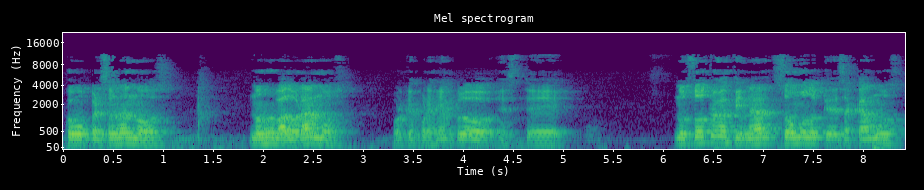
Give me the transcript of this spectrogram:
como personas nos, no nos valoramos, porque por ejemplo, este, nosotros al final somos los que sacamos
